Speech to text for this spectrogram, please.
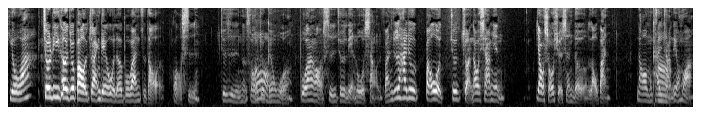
有啊！”就立刻就把我转给我的博班指导老师，就是那时候就跟我博班老师就联络上了。反正就是他就把我就转到下面要收学生的老板。然后我们开始讲电话，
